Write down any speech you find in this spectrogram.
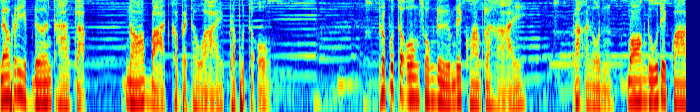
แล้วรีบเดินทางกลับน้อมบาทเข้าไปถวายพระพุทธองค์ พระพุทธองค์ทรงดื่มด้วยความกระหาย พระอานนท์มองดูด้วยความ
